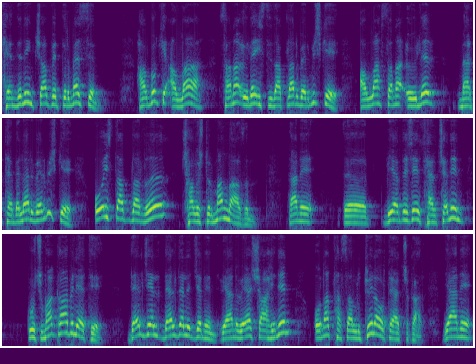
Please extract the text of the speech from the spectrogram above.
Kendini inkişaf ettirmezsin. Halbuki Allah sana öyle istidatlar vermiş ki Allah sana öyle mertebeler vermiş ki o istidatları çalıştırman lazım. Yani e, bir yerde şey serçenin uçma kabiliyeti delcel, deldelecenin yani veya şahinin ona tasallutuyla ortaya çıkar. Yani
